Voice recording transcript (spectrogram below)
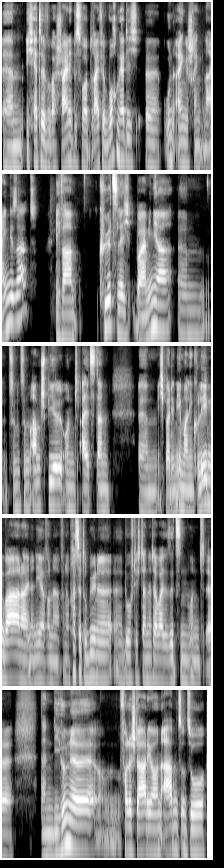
Ähm, ich hätte wahrscheinlich bis vor drei, vier Wochen hätte ich äh, uneingeschränkt Nein gesagt. Ich war kürzlich bei Arminia ähm, zu, zu einem Abendspiel und als dann ähm, ich bei den ehemaligen Kollegen war, da in der Nähe von der, von der Pressetribüne, äh, durfte ich dann netterweise sitzen und äh, dann die Hymne, ähm, volle Stadion, abends und so,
